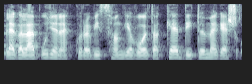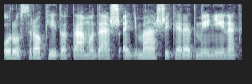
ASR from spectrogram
Legalább ugyanekkora visszhangja volt a keddi tömeges orosz rakétatámadás egy másik eredményének,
